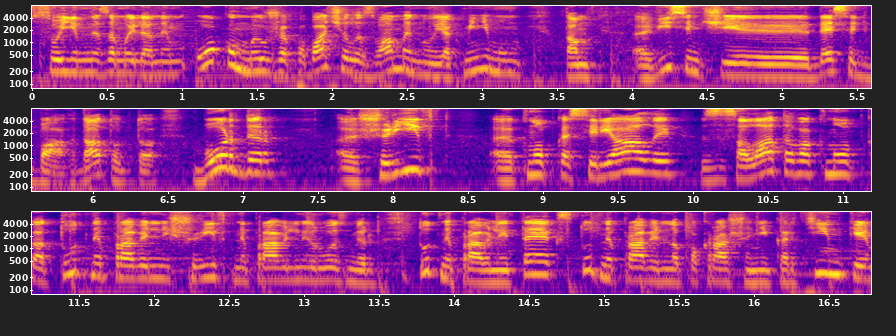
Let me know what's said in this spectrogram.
своїм незамиляним оком ми вже побачили з вами, ну, як мінімум, там 8 чи 10 баг. Да? Тобто бордер, е, шрифт. Е, кнопка серіали, салатова кнопка, тут неправильний шрифт, неправильний розмір, тут неправильний текст, тут неправильно покрашені картинки.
